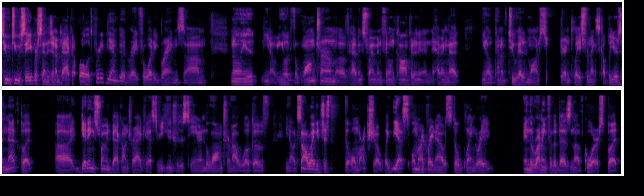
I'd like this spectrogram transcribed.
two two save percentage in a backup role. It's pretty damn good, right, for what he brings. Um, not only you know you can look at the long term of having Swayman feeling confident and having that you know kind of two headed monster in place for the next couple years in that, but uh, getting Swayman back on track has to be huge for this team and the long term outlook of you know it's not like it's just the Ullmark show. Like yes, Ullmark right now is still playing great in the running for the Vezina, of course, but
